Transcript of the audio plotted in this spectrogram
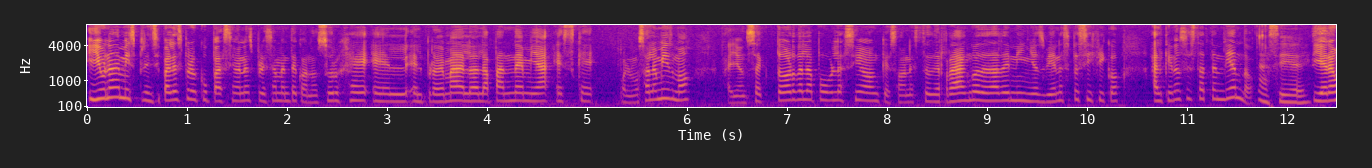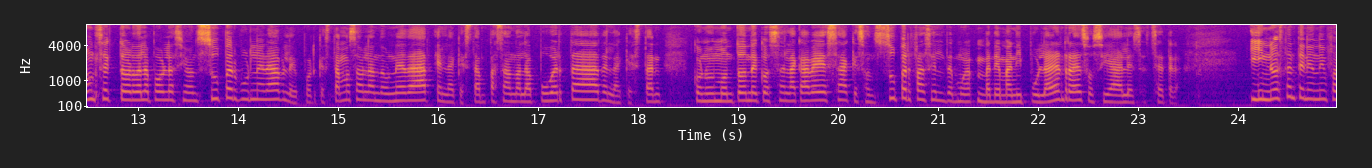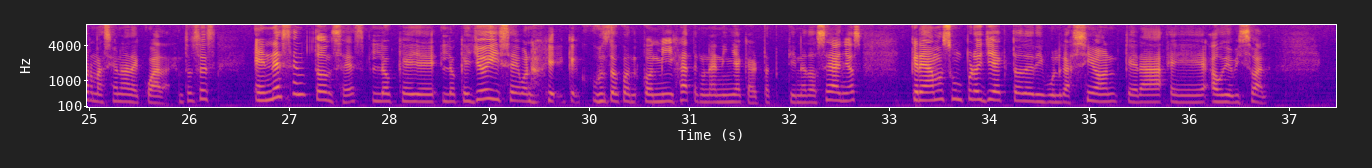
y una de mis principales preocupaciones, precisamente cuando surge el, el problema de la pandemia, es que, volvemos a lo mismo, hay un sector de la población que son este rango de edad de niños bien específico al que no se está atendiendo. Así es. Y era un sector de la población súper vulnerable porque estamos hablando de una edad en la que están pasando la pubertad, en la que están con un montón de cosas en la cabeza, que son súper fáciles de, de, manipular en redes sociales, etcétera. Y no están teniendo información adecuada. Entonces, en ese entonces, lo que, lo que yo hice, bueno, que, que justo con, con, mi hija, tengo una niña que ahorita tiene 12 años, creamos un proyecto de divulgación que era eh, audiovisual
